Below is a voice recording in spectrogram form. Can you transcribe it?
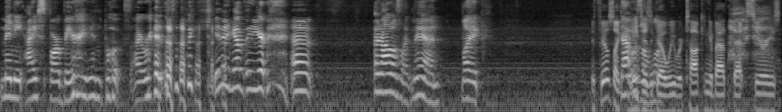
many Ice Barbarian books I read at the beginning of the year. Uh, and I was like, man, like, It feels like ages ago we were talking about that know. series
